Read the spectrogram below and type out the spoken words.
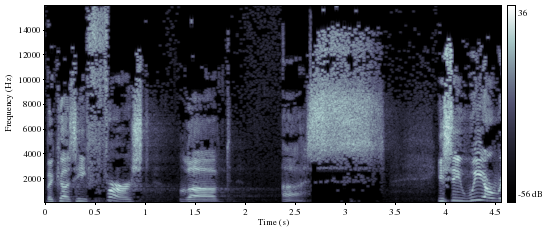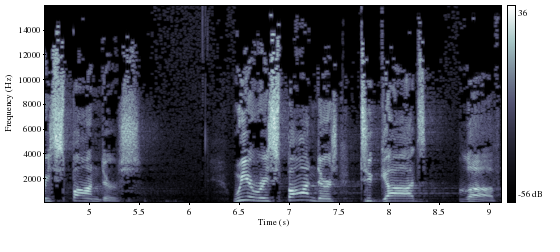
because he first loved us. You see, we are responders. We are responders to God's love.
